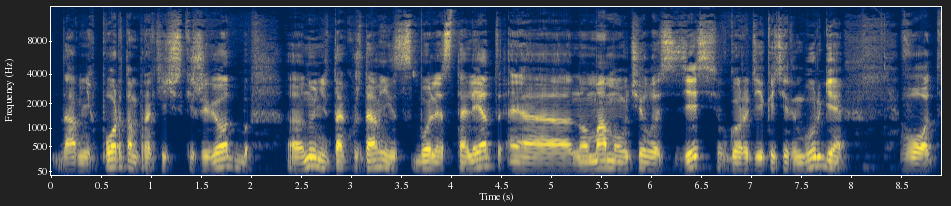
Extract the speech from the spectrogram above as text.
давних пор там практически живет, э, ну, не так уж давних, более ста лет, э, но мама училась здесь, в городе Екатеринбурге, вот,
